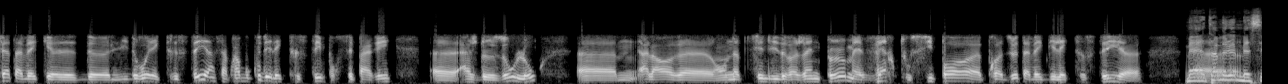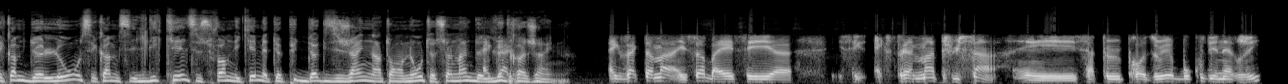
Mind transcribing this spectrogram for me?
faite avec euh, de l'hydroélectricité, hein, ça prend beaucoup d'électricité pour séparer euh, H2O, l'eau. Euh, alors, on obtient de l'hydrogène pur, mais verte aussi, pas produite avec de l'électricité. mais attends, mais c'est comme de l'eau, c'est comme c'est liquide, c'est sous forme liquide, mais tu n'as plus d'oxygène dans ton eau, tu as seulement de l'hydrogène. Exactement. Et ça, ben, c'est euh, c'est extrêmement puissant et ça peut produire beaucoup d'énergie.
